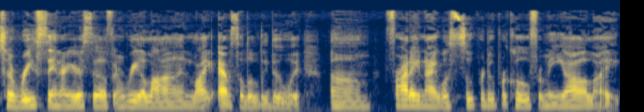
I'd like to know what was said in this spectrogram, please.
to recenter yourself and realign, like absolutely do it. Um, Friday night was super duper cool for me, y'all. Like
